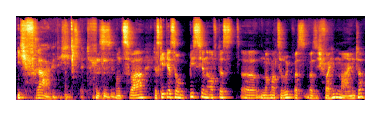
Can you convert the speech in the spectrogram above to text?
ich frage dich jetzt etwas. Und zwar, das geht ja so ein bisschen auf das äh, nochmal zurück, was, was ich vorhin meinte.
